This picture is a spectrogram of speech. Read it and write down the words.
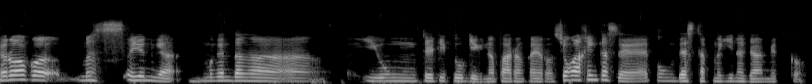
pero ako mas ayun nga, maganda nga ah, yung 32 gig na parang Kairos. Yung akin kasi itong desktop na ginagamit ko.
